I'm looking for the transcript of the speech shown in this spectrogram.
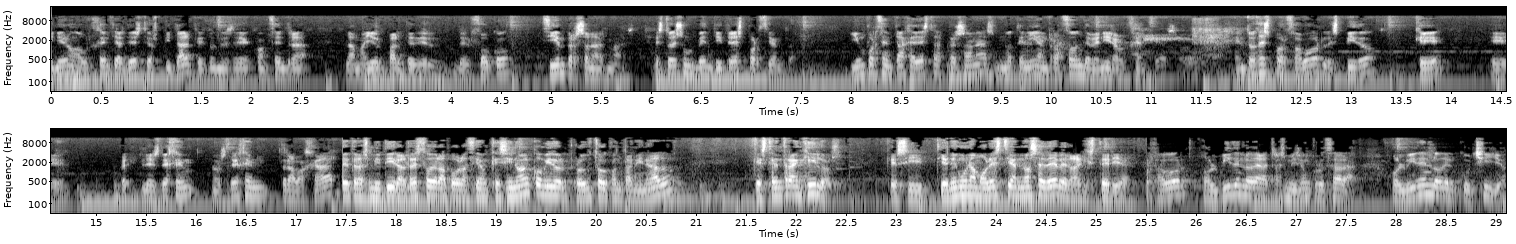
Vinieron a urgencias de este hospital, que es donde se concentra la mayor parte del, del, foco, 100 personas más. Esto es un 23%. Y un porcentaje de estas personas no tenían razón de venir a urgencias. Entonces, por favor, les pido que eh, les dejen, nos dejen trabajar. De transmitir al resto de la población que si no han comido el producto contaminado, que estén tranquilos, que si tienen una molestia no se debe a la listeria. Por favor, olviden lo de la transmisión cruzada, olviden lo del cuchillo.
